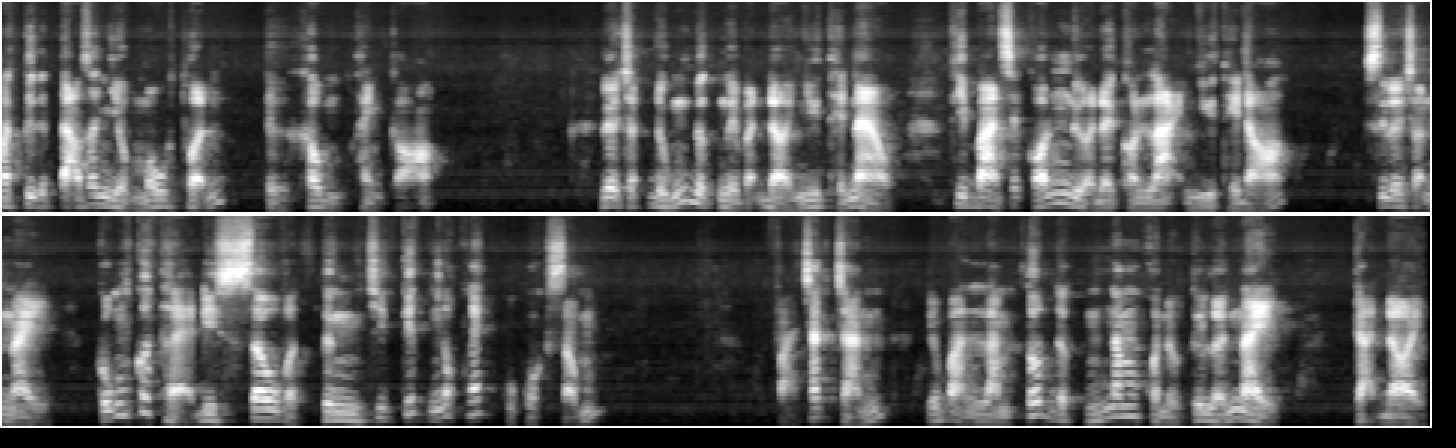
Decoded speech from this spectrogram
mà tự tạo ra nhiều mâu thuẫn từ không thành có. Lựa chọn đúng được người bạn đời như thế nào thì bạn sẽ có nửa đời còn lại như thế đó. Sự lựa chọn này cũng có thể đi sâu vào từng chi tiết ngóc ngách của cuộc sống. Và chắc chắn nếu bạn làm tốt được năm khoản đầu tư lớn này cả đời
